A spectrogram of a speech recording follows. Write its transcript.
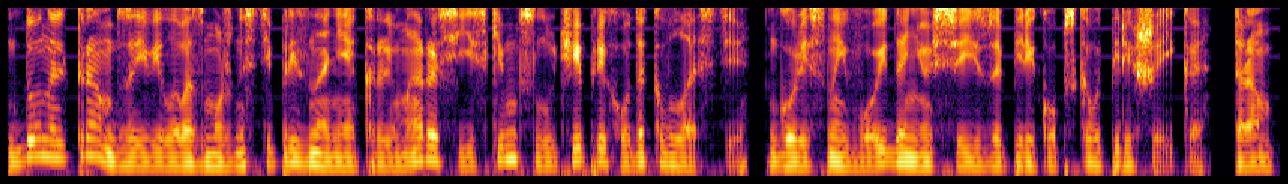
Дональд Трамп заявил о возможности признания Крыма российским в случае прихода к власти. Горестный вой донесся из-за Перекопского перешейка. Трамп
